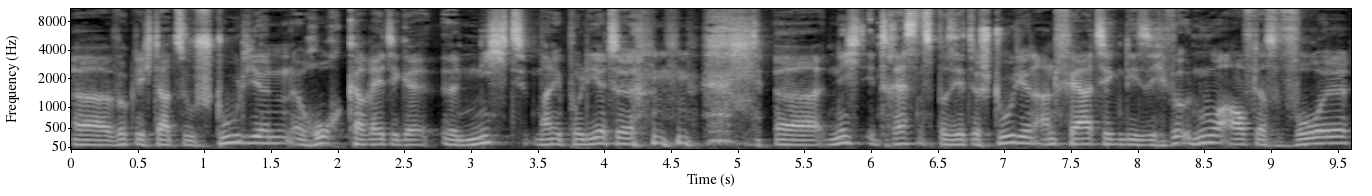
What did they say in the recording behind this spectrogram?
äh, wirklich dazu Studien, hochkarätige, äh, nicht manipulierte, äh, nicht interessensbasierte Studien anfertigen, die sich nur auf das Wohl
